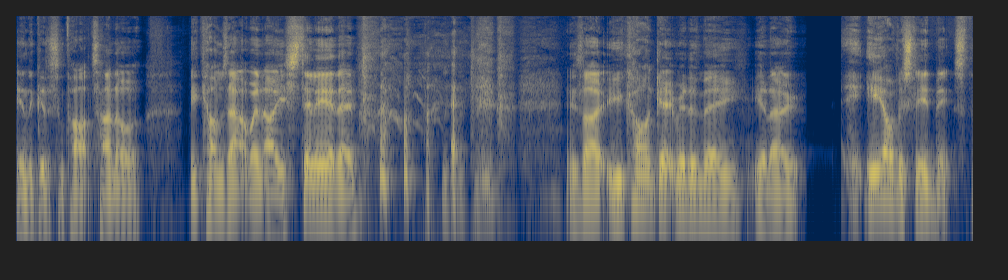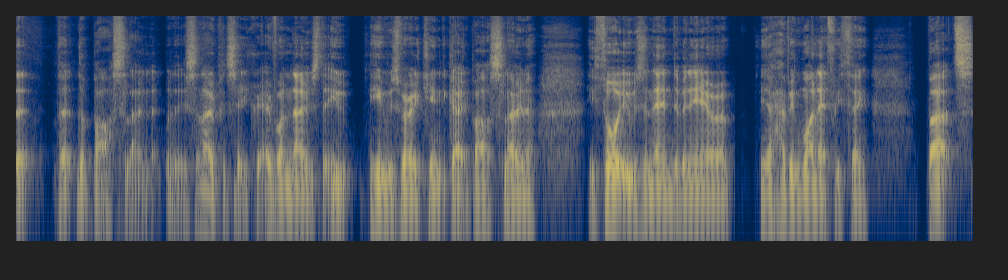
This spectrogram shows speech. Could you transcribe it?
in the Goodison Park tunnel, he comes out and went, "Are you still here?" Then he's like, "You can't get rid of me." You know, he obviously admits that. That, the Barcelona, it's an open secret. Everyone knows that he, he was very keen to go to Barcelona. He thought it was an end of an era, you know, having won everything. But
